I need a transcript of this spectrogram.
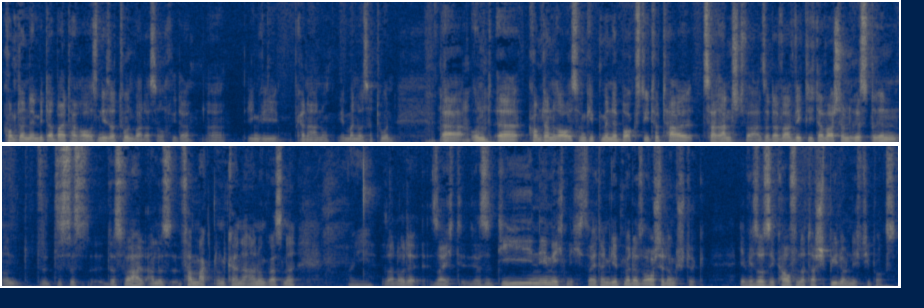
Kommt dann der Mitarbeiter raus, nee, Saturn war das auch wieder. Äh, irgendwie, keine Ahnung, immer nur Saturn. Äh, und äh, kommt dann raus und gibt mir eine Box, die total zerranscht war. Also da war wirklich, da war schon Riss drin und das, das, das war halt alles vermackt und keine Ahnung was, ne? Je. Ich sag, Leute, sag ich, also die nehme ich nicht. Sag ich, dann gebt mir das Ausstellungsstück. Ja, wieso? Sie kaufen doch das Spiel und nicht die Box.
